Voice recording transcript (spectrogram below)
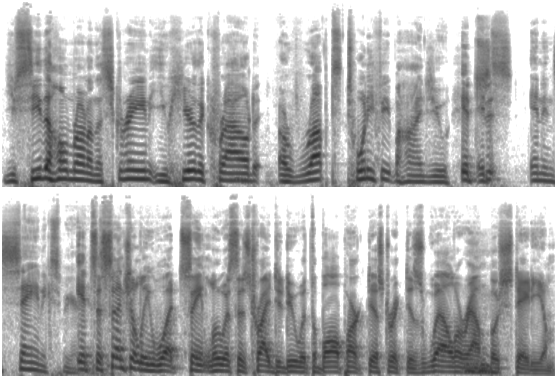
You see the home run on the screen. You hear the crowd erupt 20 feet behind you. It's- It's, an insane experience. It's essentially what St. Louis has tried to do with the ballpark district as well around mm-hmm. Busch Stadium.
